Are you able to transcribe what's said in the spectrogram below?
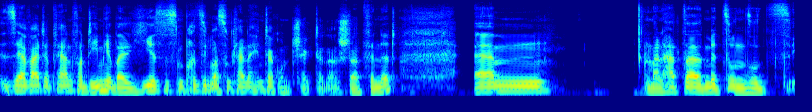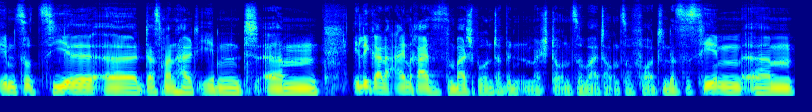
sehr weit entfernt von dem hier, weil hier ist es im Prinzip auch so ein kleiner Hintergrundcheck, der dann stattfindet. Ähm, man hat damit so, so eben so Ziel, äh, dass man halt eben ähm, illegale Einreise zum Beispiel unterbinden möchte und so weiter und so fort. Und das System ähm,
